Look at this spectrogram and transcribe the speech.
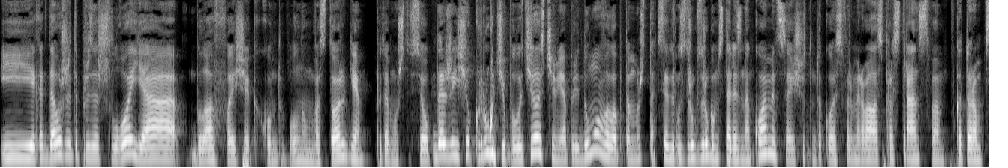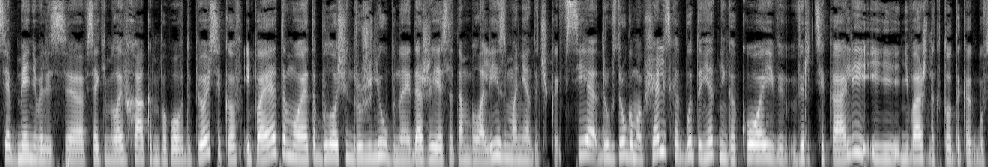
И когда уже это произошло, я была в вообще каком-то полном восторге, потому что все даже еще круче получилось, чем я придумывала, потому что все с друг с другом стали знакомиться, еще там такое сформировалось пространство, в котором все обменивались э, всякими лайфхаками по поводу песиков, и поэтому это было очень дружелюбно, и даже если там была Лиза Монеточка, все друг с другом общались, как будто нет никакой вертикали, и неважно, кто ты как бы в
